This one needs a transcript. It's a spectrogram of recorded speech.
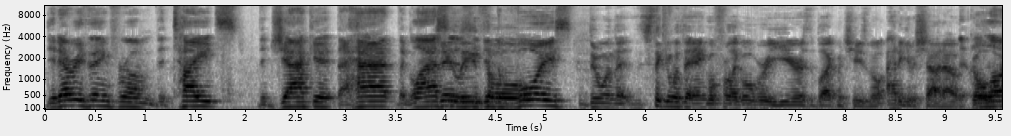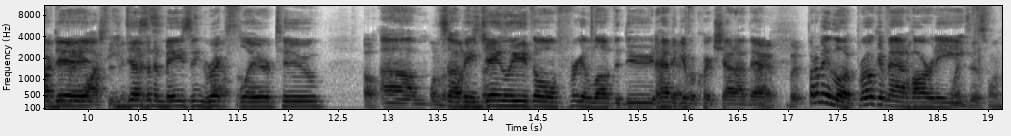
did everything from the tights, the jacket, the hat, the glasses. Jay He did the voice. doing that, sticking with the angle for like over a year as the Black Machismo. I had to give a shout out. Go Loved back and it. watch the He does an amazing Ric Awesome. Flair too. Oh, Um, One of the so I mean, Jay things. Lethal, freaking love the dude. I had to give a quick shout out there. Alright, but- but I mean, look, Broken Matt Hardy. wins this one.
